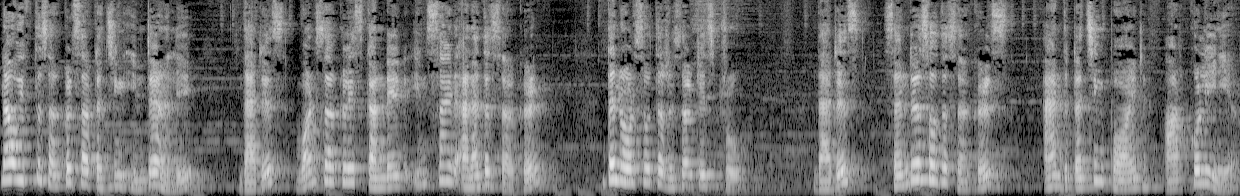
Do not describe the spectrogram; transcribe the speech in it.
Now if the circles are touching internally, that is one circle is contained inside another circle, then also the result is true. That is centers of the circles and the touching point are collinear.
